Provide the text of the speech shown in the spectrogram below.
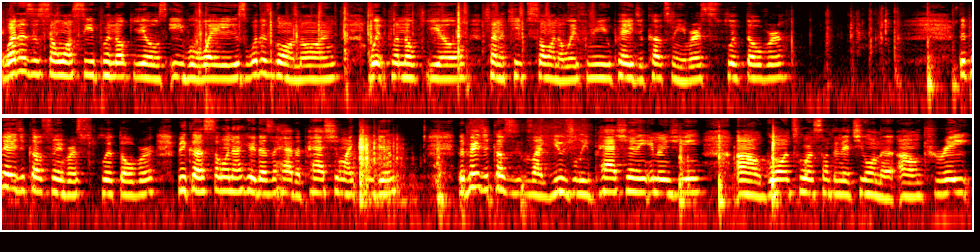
Why does someone see Pinocchio's evil ways? What is going on with Pinocchio trying to keep someone away from you? Page of Cups reverse flipped over the page of cups reverse flipped over because someone out here doesn't have the passion like you do. The page of cups is like usually passionate energy, um, going towards something that you want to um, create,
